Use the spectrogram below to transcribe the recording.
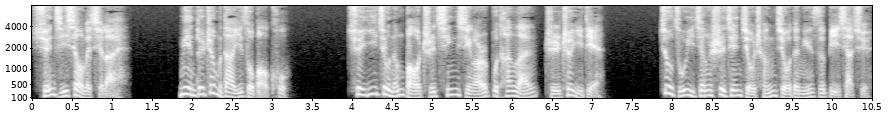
旋即笑了起来。面对这么大一座宝库，却依旧能保持清醒而不贪婪，只这一点。就足以将世间九成九的女子比下去。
